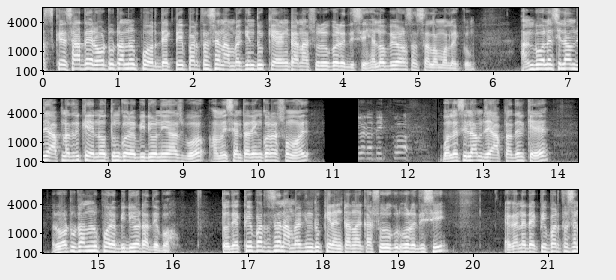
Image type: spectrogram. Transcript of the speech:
আজকে ছাদে রড উঠানোর পর দেখতেই পারতেছেন আমরা কিন্তু ক্যারেং টানা শুরু করে দিছি। হ্যালো ভিউয়ার্স আসসালামু আলাইকুম। আমি বলেছিলাম যে আপনাদেরকে নতুন করে ভিডিও নিয়ে আসব। আমি সেন্টারিং করার সময় বলেছিলাম যে আপনাদেরকে রড উঠানোর পরে ভিডিওটা দেব। তো দেখতেই পারতেছেন আমরা কিন্তু ক্যারেং টানার কাজ শুরু করে দিছি। এখানে দেখতেই পারতেছেন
